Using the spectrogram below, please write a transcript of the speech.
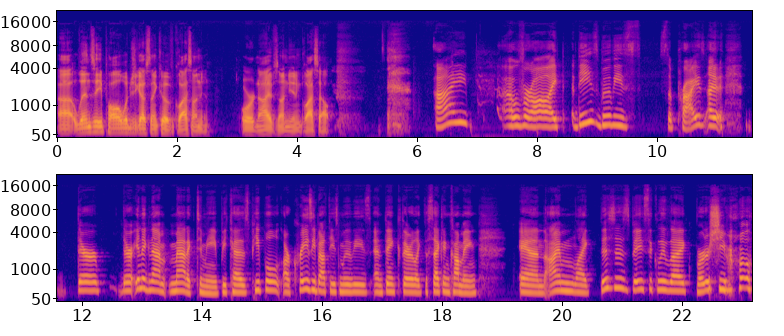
Uh, Lindsay, Paul, what did you guys think of Glass Onion or Knives Onion Glass Out? I overall, I these movies surprise. I they're they're enigmatic to me because people are crazy about these movies and think they're like the second coming and I'm like, this is basically like Murder She Wrote.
